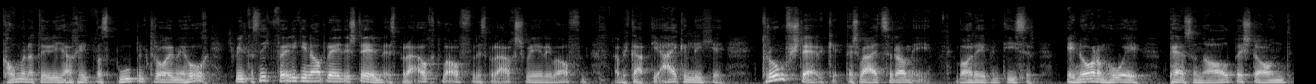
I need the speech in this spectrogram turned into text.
kommen natürlich auch etwas Bubenträume hoch. Ich will das nicht völlig in Abrede stellen. Es braucht Waffen, es braucht schwere Waffen. Aber ich glaube, die eigentliche Trumpfstärke der Schweizer Armee war eben dieser enorm hohe Personalbestand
